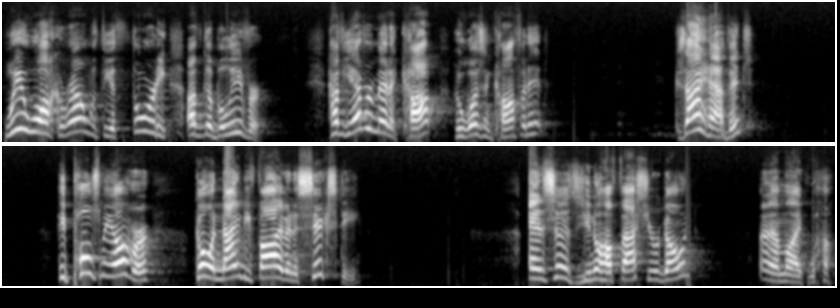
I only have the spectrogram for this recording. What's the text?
We walk around with the authority of the believer. Have you ever met a cop who wasn't confident? Because I haven't. He pulls me over going 95 and a 60 and says, You know how fast you were going? And I'm like, Well,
